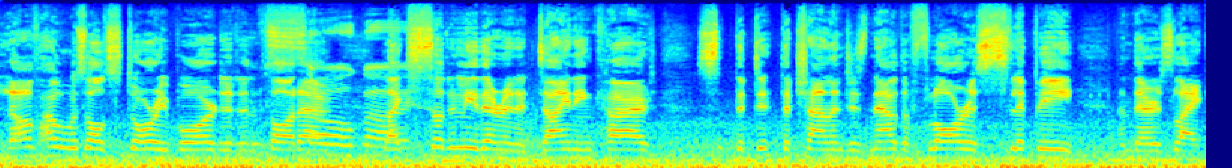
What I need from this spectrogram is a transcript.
love how it was all storyboarded and thought so out. good. Like suddenly they're in a dining cart. The, the challenge is now the floor is slippy and there's like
